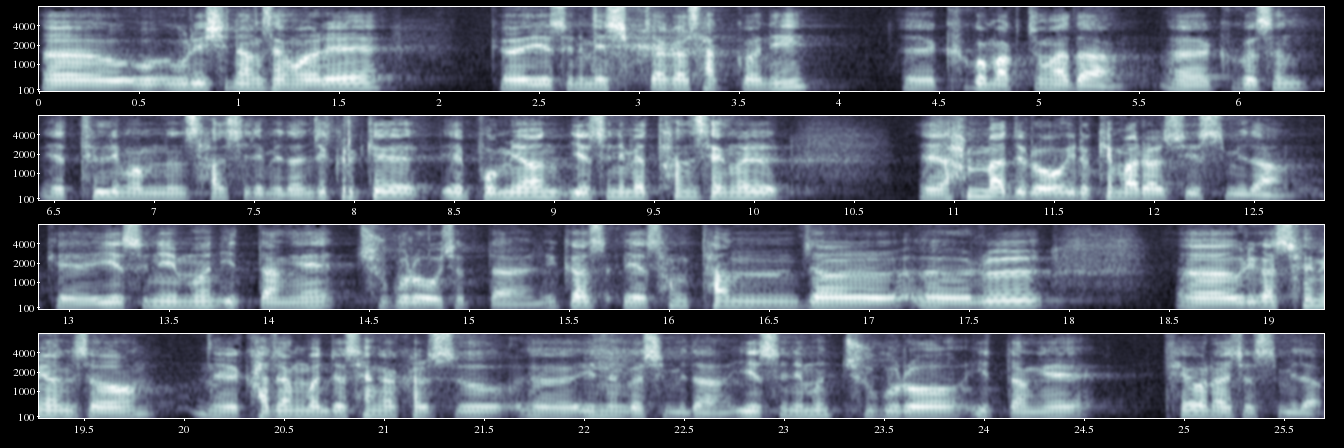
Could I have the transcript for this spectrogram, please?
어, 우리 신앙생활에 그 예수님의 십자가 사건이 예, 크고 막중하다. 어, 그것은 틀림없는 사실입니다. 이제 그렇게 보면 예수님의 탄생을 한마디로 이렇게 말할 수 있습니다. 예수님은 이 땅에 죽으러 오셨다. 그러니까 성탄절을 어, 우리가 쇠면서 네, 가장 먼저 생각할 수 어, 있는 것입니다. 예수님은 죽으러 이 땅에 태어나셨습니다.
